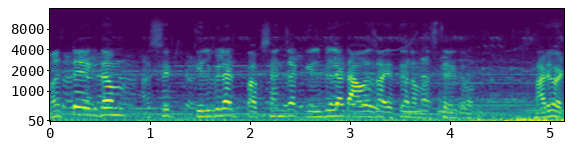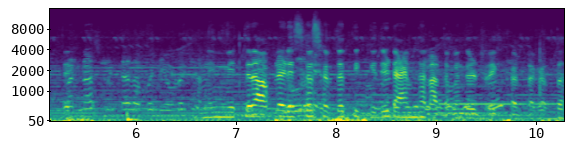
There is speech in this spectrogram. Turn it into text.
मस्त एकदम. असे किलबिलाट पक्ष्यांचा किलबिलाट आवाज येतो ना मस्त एकदम. भारी वाटते आणि मित्र आपले डिस्कस करतात की किती टाइम झाला आतापर्यंत ट्रेक करता करता.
